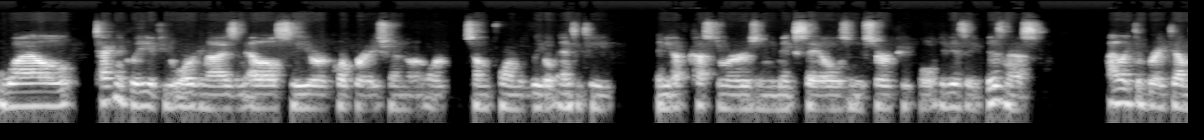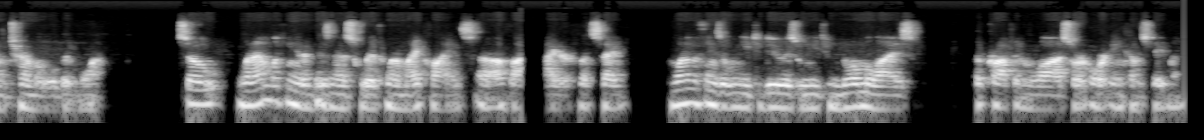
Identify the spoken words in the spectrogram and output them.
while technically, if you organize an LLC or a corporation or, or some form of legal entity, and you have customers and you make sales and you serve people, it is a business. I like to break down the term a little bit more. So when I'm looking at a business with one of my clients, uh, a buyer, let's say, one of the things that we need to do is we need to normalize the profit and loss or, or income statement.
